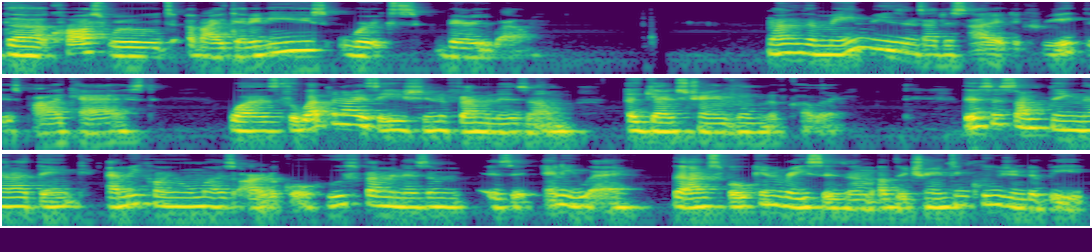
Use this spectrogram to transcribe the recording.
the crossroads of identities works very well. One of the main reasons I decided to create this podcast was the weaponization of feminism against trans women of color. This is something that I think Emi Koyama's article, Whose Feminism Is It Anyway? The Unspoken Racism of the Trans Inclusion Debate,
